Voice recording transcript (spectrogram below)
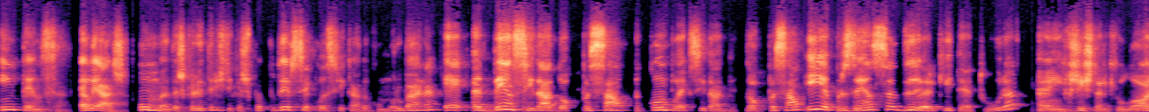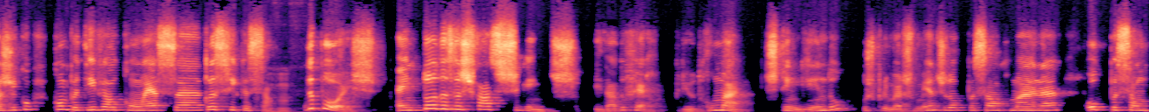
intensa. Aliás, uma das características para poder ser classificada como urbana é a densidade de ocupação, a complexidade da ocupação e a presença de arquitetura em registro arqueológico compatível com essa classificação. Uhum. Depois, em todas as fases seguintes, Idade do Ferro, período romano, distinguindo os primeiros momentos da ocupação romana, ocupação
